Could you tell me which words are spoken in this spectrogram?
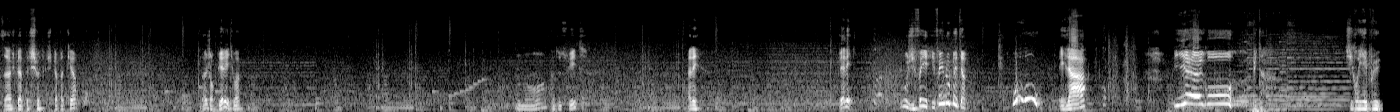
ça va, je perds, pas de cœur. Là, j'aurais pu aller, tu vois. Non, pas tout de suite. Allez. Mais allez Ouh, j'ai failli, j'ai failli louper, tiens. Wouhou Et là... Yeah, gros Putain. J'y croyais plus.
